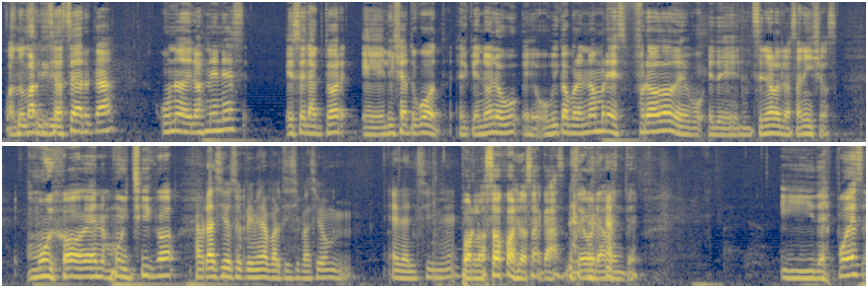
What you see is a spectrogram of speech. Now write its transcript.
cuando Sí, Marty sí, se acerca, uno de los nenes es el actor Elijah Wood, el que no lo eh, ubica por el nombre es Frodo de, del Señor de los Anillos. Muy joven, muy chico, Habrá sido su primera participación en el cine. por los ojos lo sacás, seguramente. y después,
